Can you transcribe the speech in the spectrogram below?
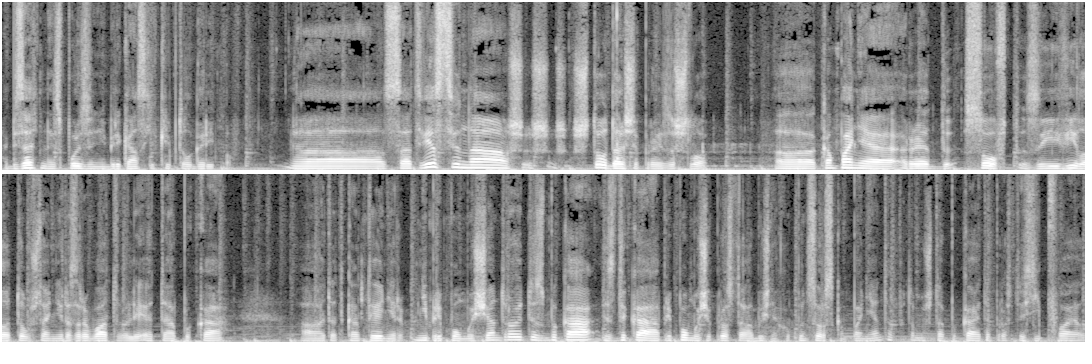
Обязательно использование американских криптоалгоритмов. А, соответственно, что дальше произошло? А, компания Red Soft заявила о том, что они разрабатывали это APK, а этот контейнер не при помощи Android SDK, SDK, а при помощи просто обычных open source компонентов, потому что APK это просто zip файл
